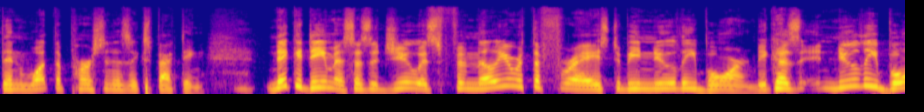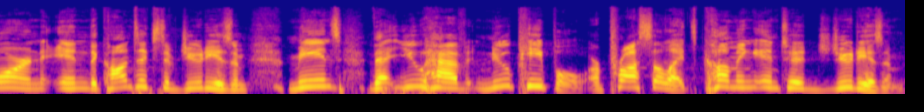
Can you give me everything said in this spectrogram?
than what the person is expecting. Nicodemus, as a Jew, is familiar with the phrase to be newly born because newly born in the context of Judaism means that you have new people or proselytes coming into Judaism.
